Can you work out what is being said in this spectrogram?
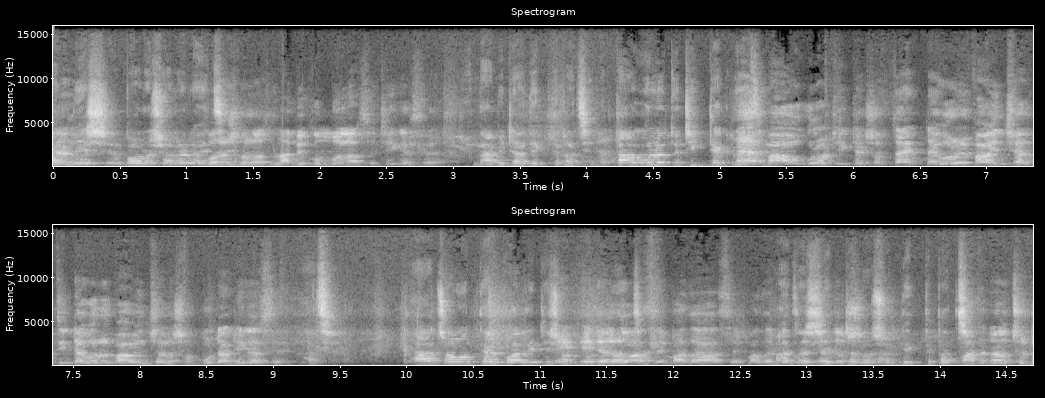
আর বেশ বড় সড়ো বড় রয়েছে আছে, লাভি কম্বল আছে ঠিক আছে? নাভিটাও দেখতে পাচ্ছেন। পাগুলো তো ঠিকঠাক হ্যাঁ রয়েছে। পাও গুলো ঠিকঠাক সব চারটা গরু পাও ইনশাল্লাহ তিনটা গরু পাও ইনশাল্লাহ সব মোটা ঠিক আছে? আচ্ছা। আর চমৎকার কোয়ালিটি এটারও আছে আছে দেখতে পাচ্ছেন। মাথাটাও ছোট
